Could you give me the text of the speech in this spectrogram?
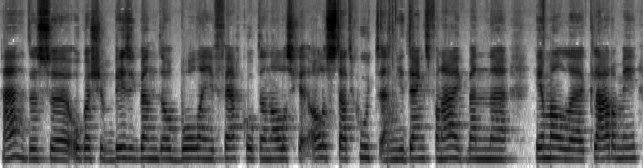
Hè? Dus uh, ook als je bezig bent op Bol en je verkoopt en alles, alles staat goed en je denkt van ah, ik ben uh, helemaal klaar ermee.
